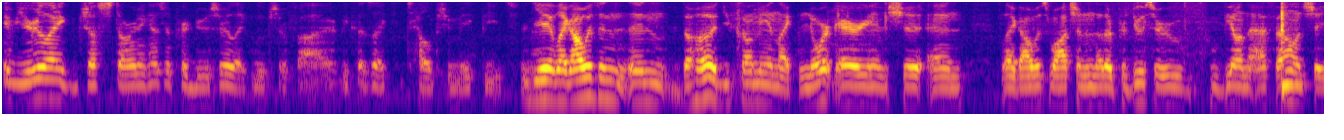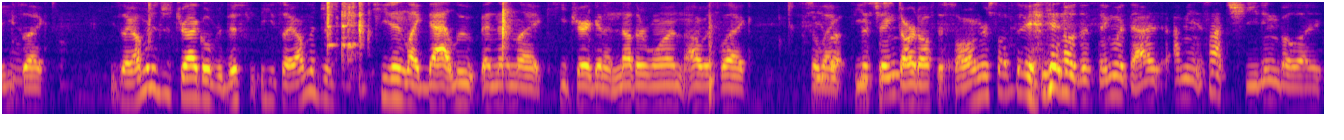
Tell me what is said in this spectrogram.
if you're like just starting as a producer, like loops are fire because like it helps you make beats. you know? Yeah, like I was in in the hood, you feel me, in like North area and shit, and like I was watching another producer who who be on the FL and shit. He's like, he's like, I'm gonna just drag over this. He's like, I'm gonna just. He didn't like that loop, and then like he dragged in another one. I was like, so See, like bro, the just thing- start off the song or something. Yeah, no, the thing with that, I mean, it's not cheating, but like,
